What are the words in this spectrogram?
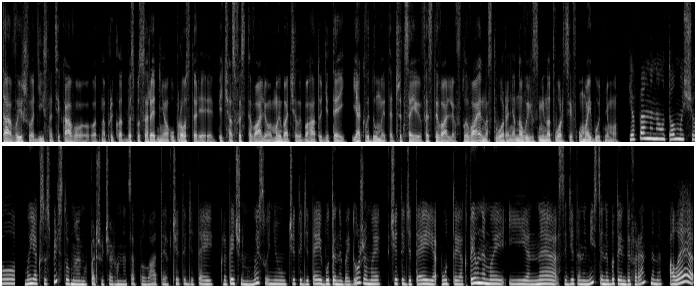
Та вийшло дійсно цікаво. От, наприклад, безпосередньо у просторі під час фестивалю ми бачили багато дітей. Як ви думаєте, чи цей фестиваль впливає на створення нових змінотворців у майбутньому? Я впевнена у тому, що ми, як суспільство, маємо в першу чергу на це впливати, вчити дітей критичному мисленню, вчити дітей бути небайдужими, вчити дітей бути активними і не сидіти на місці, не бути індиферентними. Але,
